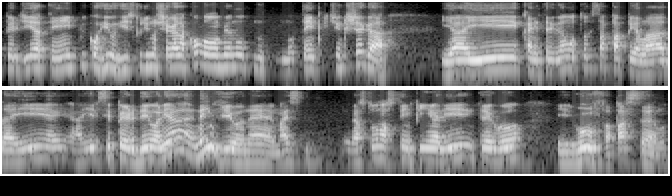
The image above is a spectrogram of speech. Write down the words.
perdia tempo e corria o risco de não chegar na Colômbia no, no, no tempo que tinha que chegar. E aí, cara, entregamos toda essa papelada aí, aí ele se perdeu ali, ah, nem viu, né? Mas gastou nosso tempinho ali, entregou e ufa, passamos.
